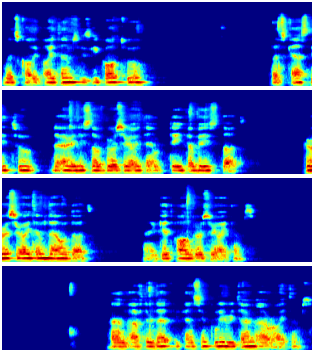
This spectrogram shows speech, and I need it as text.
Let's call it items is equal to. Let's cast it to the array list of grocery item database dot grocery item DAO dot uh, get all grocery items. And after that, we can simply return our items.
